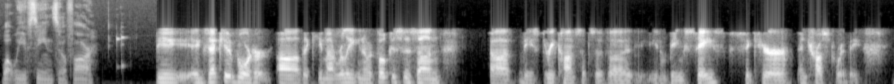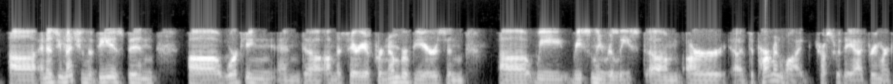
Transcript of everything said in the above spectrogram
what we've seen so far? The executive order uh, that came out really, you know, focuses on uh, these three concepts of uh, you know being safe, secure, and trustworthy. Uh, and as you mentioned, the VA has been uh, working and uh, on this area for a number of years, and uh, we recently released um, our uh, department-wide trustworthy AI framework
